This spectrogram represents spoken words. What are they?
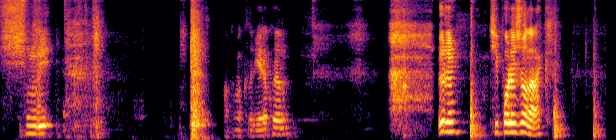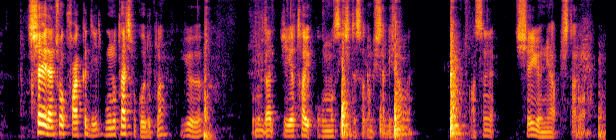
şunu bir adam akıllı bir yere koyalım. Ürün tipoloji olarak şeyden çok farklı değil. Bunu ters mi koyduk lan? Yok. Bunu bence yatay olması için de sağlamışlar diyeceğim ama aslında şey yönlü yapmışlar onu.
